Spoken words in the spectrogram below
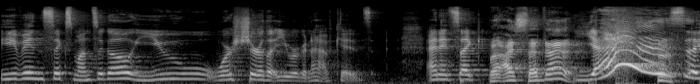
even six months ago, you were sure that you were gonna have kids, and it's like. but i said that Yes,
